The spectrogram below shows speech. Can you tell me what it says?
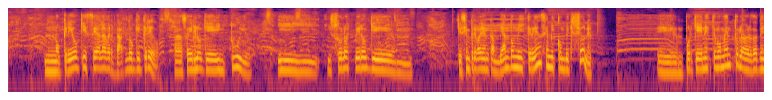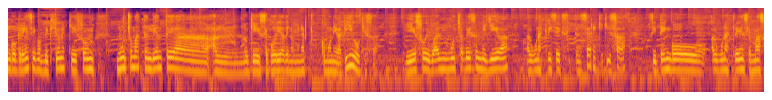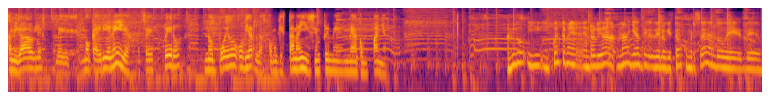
no creo que sea la verdad lo que creo, es lo que intuyo y, y solo espero que, mm, que siempre vayan cambiando mis creencias, mis convicciones. Eh, porque en este momento la verdad tengo creencias y convicciones que son mucho más tendientes a, lo que se podría denominar como negativo quizás. Y eso igual muchas veces me lleva a algunas crisis existenciales que quizás si tengo algunas creencias más amigables eh, no caería en ellas. Pero no puedo obviarlas, como que están ahí, siempre me acompañan. Amigo, y, y cuéntame, en realidad, más allá de, de lo que estamos conversando, de, de,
